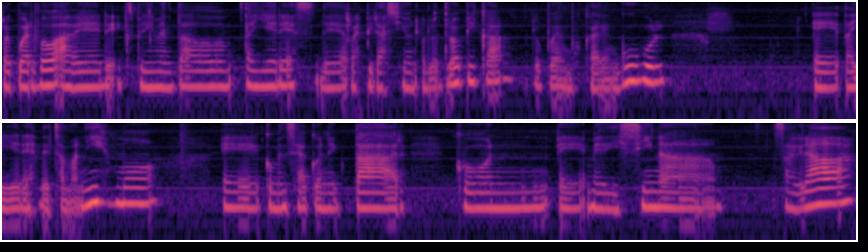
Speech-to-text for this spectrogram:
recuerdo haber experimentado talleres de respiración holotrópica, lo pueden buscar en Google, eh, talleres de chamanismo, eh, comencé a conectar con eh, medicina sagrada,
